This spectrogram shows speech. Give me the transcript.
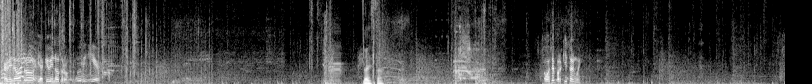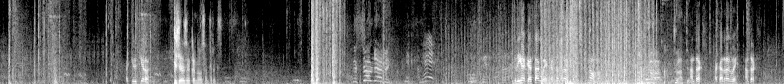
Acá viene otro y aquí viene otro. Ahí está. Aguase por aquí están, güey. Aquí a la izquierda. Pues ya sacan los Antrax. Te dije acá está, güey. Acá está atrás. No, man. Antrax. Acá atrás, güey. Antrax.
